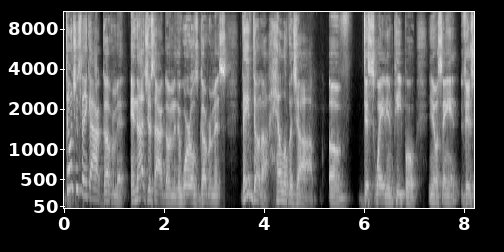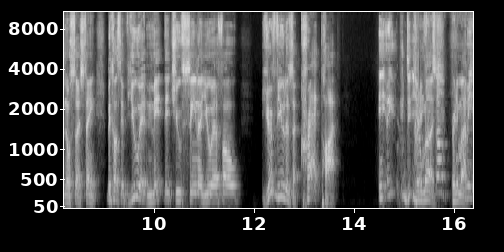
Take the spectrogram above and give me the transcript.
Don't you think our government, and not just our government, the world's governments, they've done a hell of a job of dissuading people, you know, saying there's no such thing. Because if you admit that you've seen a UFO, you're viewed as a crackpot. You- pretty much, so? pretty much. I mean,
